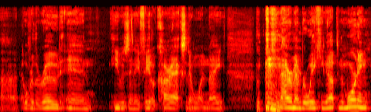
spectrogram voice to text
uh, over the road and he was in a fatal car accident one night. I remember waking up in the morning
